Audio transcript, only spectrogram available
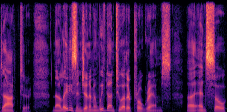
doctor. Now, ladies and gentlemen, we've done two other programs. Uh, and so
